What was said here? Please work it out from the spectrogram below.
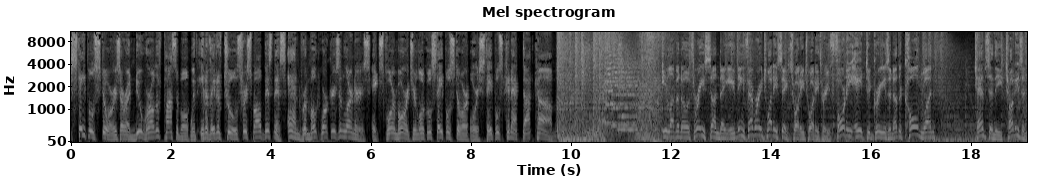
Staples stores are a new world of possible with innovative tools for small business and remote workers and learners. Explore more at your local Staples store or staplesconnect.com. 1103 Sunday evening, February 26, 2023. 48 degrees, another cold one. Temps in the 20s and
